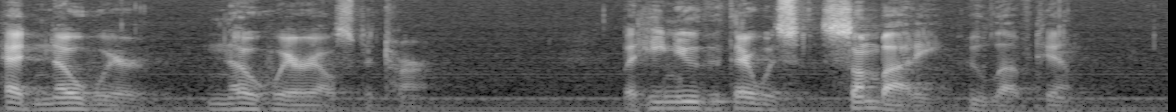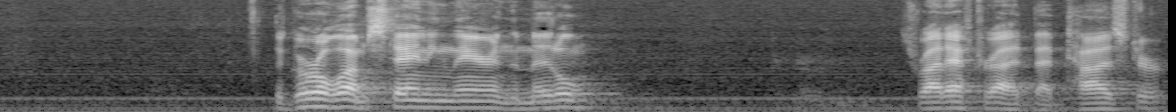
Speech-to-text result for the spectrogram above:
Had nowhere, nowhere else to turn but he knew that there was somebody who loved him. The girl I'm standing there in the middle, it's right after I had baptized her,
